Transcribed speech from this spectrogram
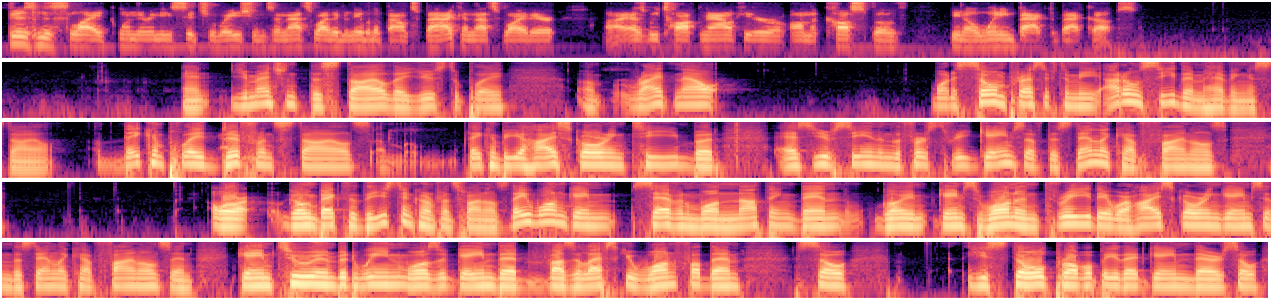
business-like when they're in these situations, and that's why they've been able to bounce back, and that's why they're, uh, as we talk now here, on the cusp of you know winning back-to-back cups. And you mentioned the style they used to play. Um, right now, what is so impressive to me, I don't see them having a style. They can play different styles. Um, they can be a high scoring team, but as you've seen in the first three games of the Stanley Cup finals, or going back to the Eastern Conference Finals, they won Game Seven, one nothing. Then going games one and three, they were high-scoring games in the Stanley Cup Finals, and Game Two in between was a game that Vasilevskiy won for them. So he stole probably that game there. So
